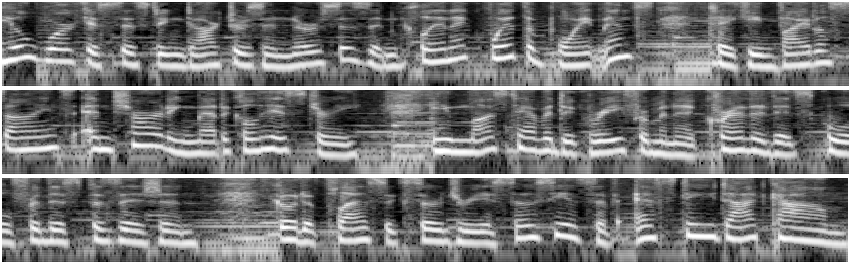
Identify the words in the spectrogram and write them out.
You'll work assisting doctors and nurses in clinic with appointments, taking vital signs, and charting medical history. You must have a degree from an accredited school for this position. Go to Plastic Surgery Associates of SD.com.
